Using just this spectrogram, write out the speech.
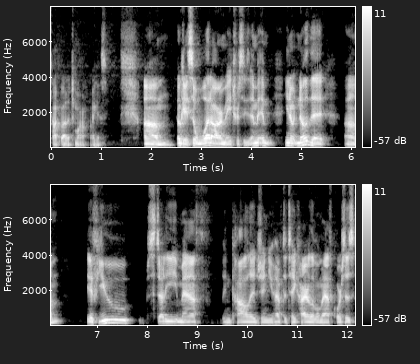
talk about it tomorrow, I guess. Um, okay, so what are matrices? And, and you know, know that um, if you study math in college and you have to take higher level math courses,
